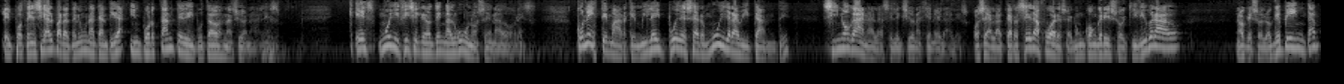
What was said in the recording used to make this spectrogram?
el potencial para tener una cantidad importante de diputados nacionales. Es muy difícil que no tenga algunos senadores. Con este margen, ley puede ser muy gravitante, si no gana las elecciones generales. O sea, la tercera fuerza en un Congreso equilibrado, ¿no? que eso es lo que pinta,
